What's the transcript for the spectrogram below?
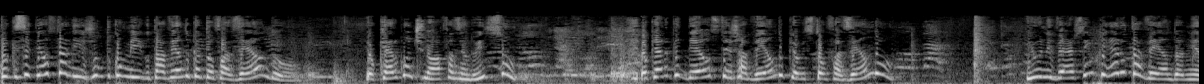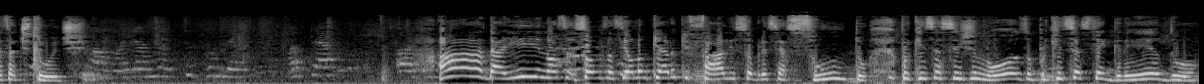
Porque se Deus está ali junto comigo, está vendo o que eu estou fazendo, eu quero continuar fazendo isso? Eu quero que Deus esteja vendo o que eu estou fazendo? E o universo inteiro está vendo as minhas atitudes. Ah, daí nós somos assim, eu não quero que fale sobre esse assunto, porque isso é sigiloso, porque isso é segredo.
